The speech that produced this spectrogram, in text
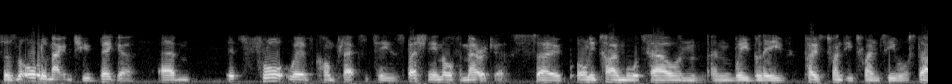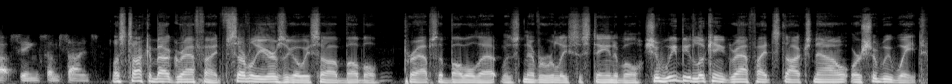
So it's an order of magnitude bigger. Um, it's fraught with complexities, especially in North America. So only time will tell, and, and we believe post 2020 we'll start seeing some signs. Let's talk about graphite. Several years ago, we saw a bubble, perhaps a bubble that was never really sustainable. Should we be looking at graphite stocks now, or should we wait?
